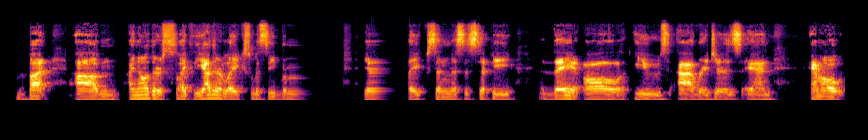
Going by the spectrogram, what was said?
but um, i know there's like the other lakes with zebra you know, lakes in mississippi they all use averages and MOE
